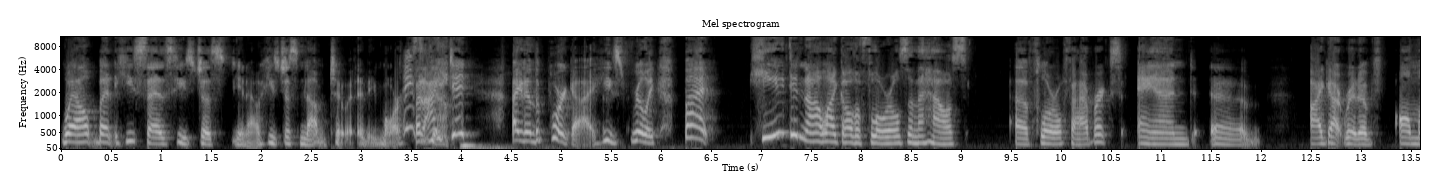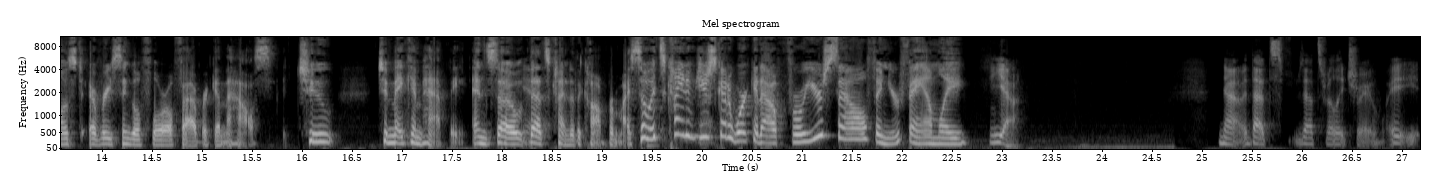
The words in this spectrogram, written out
Well, but he says he's just, you know, he's just numb to it anymore. He's but numb. I did, I know the poor guy. He's really, but he did not like all the florals in the house. uh, floral fabrics, and uh, I got rid of almost every single floral fabric in the house to to make him happy. And so yeah. that's kind of the compromise. So it's kind of you just got to work it out for yourself and your family. Yeah. No, that's that's really true. It,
